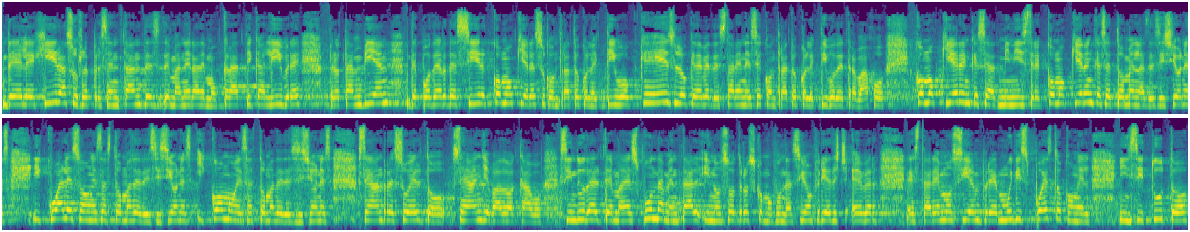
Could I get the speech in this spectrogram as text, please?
de elegir a sus representantes de manera democrática, libre, pero también de poder decir cómo quiere su contrato colectivo, qué es lo que debe de estar en ese contrato colectivo de trabajo, cómo quieren que se administre, cómo quieren que se tomen las decisiones y cuáles son esas tomas de decisiones y cómo esas tomas de decisiones se han resuelto, se han llevado a cabo. Sin duda el tema es fundamental y nosotros como Fundación Friedrich Eber estaremos siempre muy dispuestos con el instituto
